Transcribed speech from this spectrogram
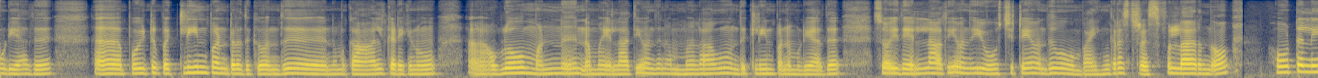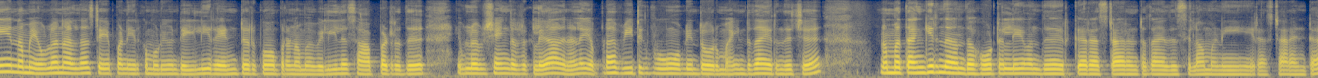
முடியாது. போயிட்டு இப்போ க்ளீன் பண்ணுறதுக்கு வந்து நமக்கு ஆள் கிடைக்கணும். அவ்வளோ மண் நம்ம எல்லாத்தையும் வந்து நம்மளாவும் வந்து க்ளீன் பண்ண முடியாது. ஸோ இது எல்லாத்தையும் வந்து யோசிச்சுட்டே வந்து பயங்கர ஸ்ட்ரெஸ்ஃபுல்லாக இருந்தோம். ஹோட்டல்லையும் நம்ம எவ்வளோ நாள் தான் ஸ்டே பண்ணியிருக்க முடியும்? டெய்லி ரெண்ட் இருக்கும். அப்புறம் நம்ம வெளியில் சாப்பிட்றது இவ்வளோ விஷயங்கள் இருக்கு இல்லையா? அதனால் எப்படா வீட்டுக்கு போவோம் அப்படின்ற ஒரு மைண்டு தான் இருந்துச்சு. நம்ம தங்கியிருந்த அந்த ஹோட்டல்லே வந்து இருக்க ரெஸ்டாரண்ட்டு தான் இது சிலாமணி ரெஸ்டாரண்ட்டு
